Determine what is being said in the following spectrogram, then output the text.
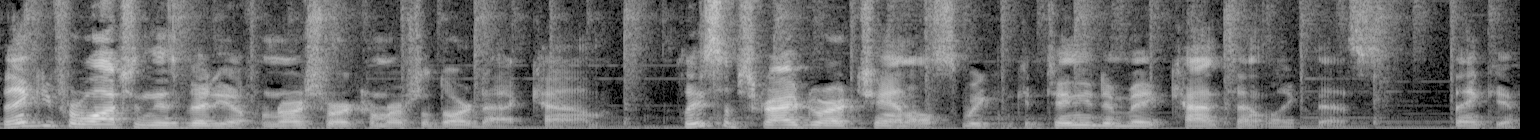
Thank you for watching this video from NorthshoreCommercialDoor.com. Please subscribe to our channel so we can continue to make content like this. Thank you.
